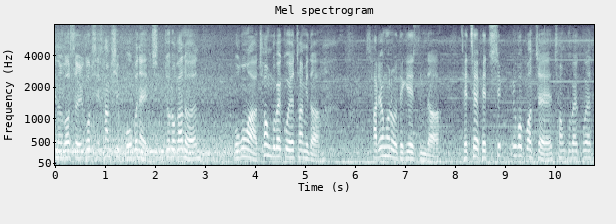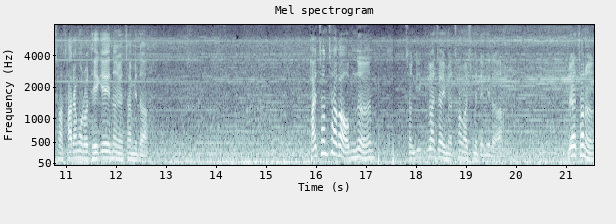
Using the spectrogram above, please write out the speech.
있는 것을 7시 35분에 진주로 가는 5공화 1909 열차입니다. 사령으로 대기해 있습니다. 제체 117번째 1909 열차 사령으로 대기해 있는 열차입니다. 발전차가 없는 전기기관차이면 참고하시면 됩니다. 이 열차는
